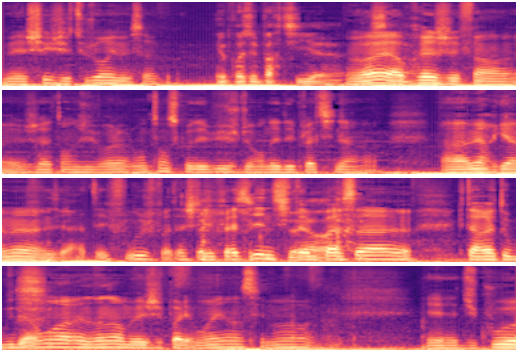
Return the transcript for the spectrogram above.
Mais je sais que j'ai toujours aimé ça. quoi. Et après, c'est parti. euh, Ouais, après j'ai j'ai attendu voilà, longtemps parce qu'au début je demandais des platines à, à ma mère gamin. Elle me disait Ah, t'es fou, je peux pas t'acheter des platines si t'aimes pas ça, euh, que t'arrêtes au bout d'un mois. Non, non, mais j'ai pas les moyens, c'est mort. Et du coup,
